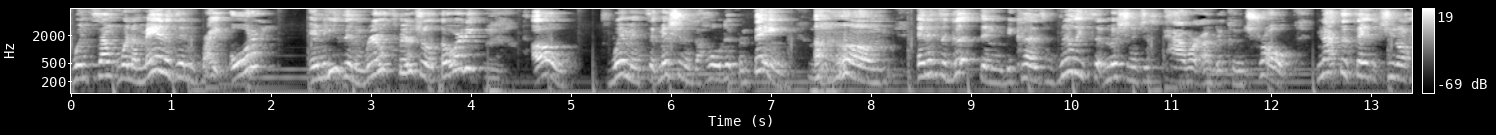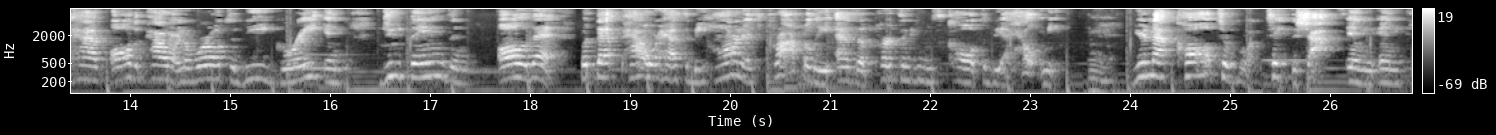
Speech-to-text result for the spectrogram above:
when some when a man is in right order and he's in real spiritual authority, Mm. Oh, women submission is a whole different thing. Mm. Um, and it's a good thing because really submission is just power under control. Not to say that you don't have all the power in the world to be great and do things and all of that. But that power has to be harnessed properly as a person who's called to be a helpmeet. Mhm. You're not called to take the shots and and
